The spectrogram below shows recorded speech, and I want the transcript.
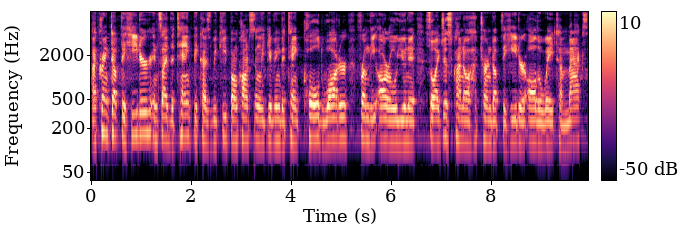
I cranked up the heater inside the tank because we keep on constantly giving the tank cold water from the RO unit. So I just kind of turned up the heater all the way to max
